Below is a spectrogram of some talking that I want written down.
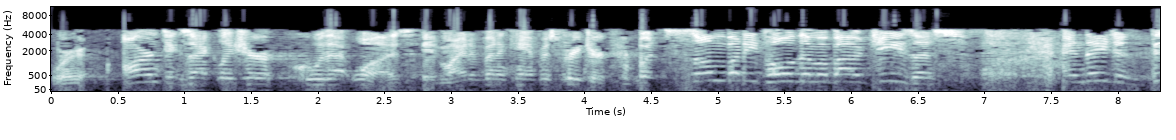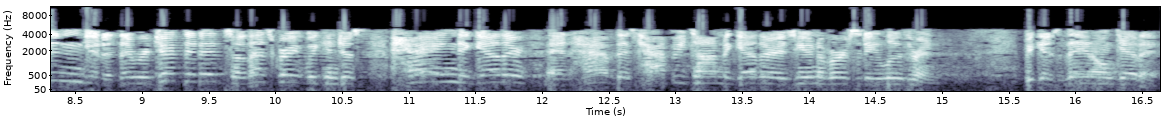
We aren't exactly sure who that was. It might have been a campus preacher. But somebody told them about Jesus, and they just didn't get it. They rejected it, so that's great. We can just hang together and have this happy time together as University Lutheran. Because they don't get it.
